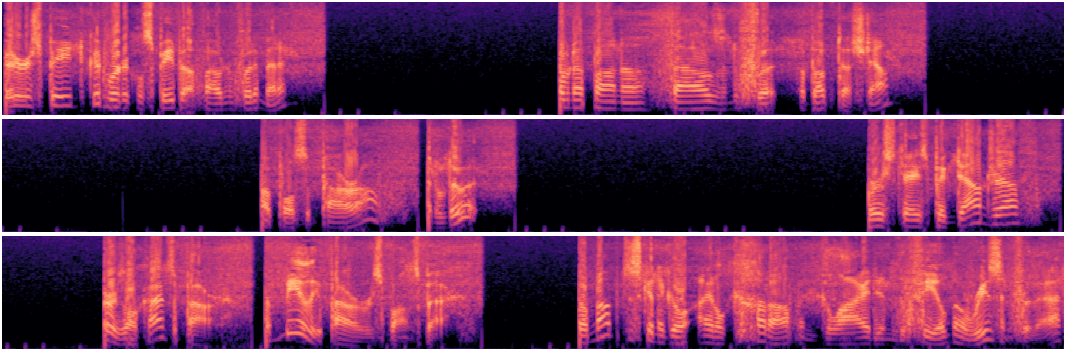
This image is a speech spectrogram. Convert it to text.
Good airspeed, good vertical speed, about 500 foot a minute. Coming up on a thousand foot above touchdown. I'll pull some power off. It'll do it. Worst case, big downdraft. There's all kinds of power. Immediately power responds back. So I'm not just going to go idle cutoff and glide into the field. No reason for that.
